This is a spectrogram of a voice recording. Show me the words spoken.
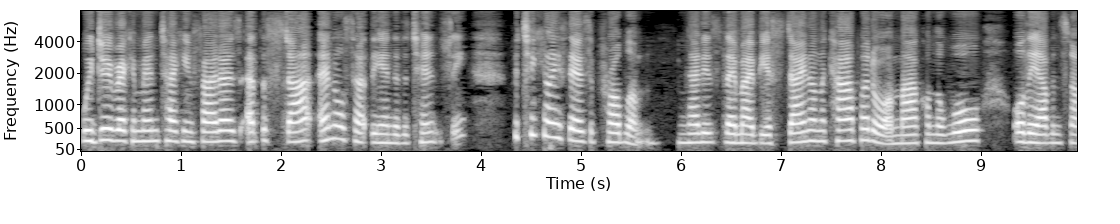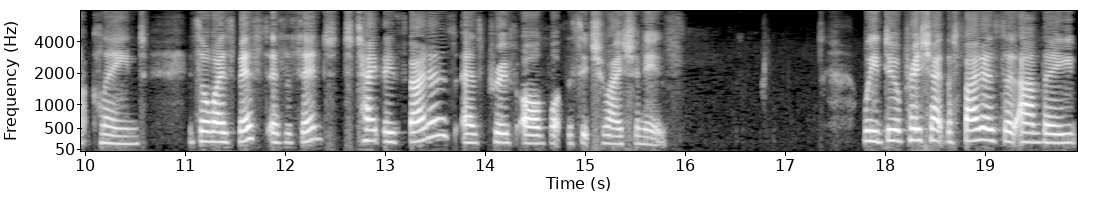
We do recommend taking photos at the start and also at the end of the tenancy, particularly if there's a problem. And that is there may be a stain on the carpet or a mark on the wall or the oven's not cleaned. It's always best, as I said, to take these photos as proof of what the situation is. We do appreciate the photos that are um, the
